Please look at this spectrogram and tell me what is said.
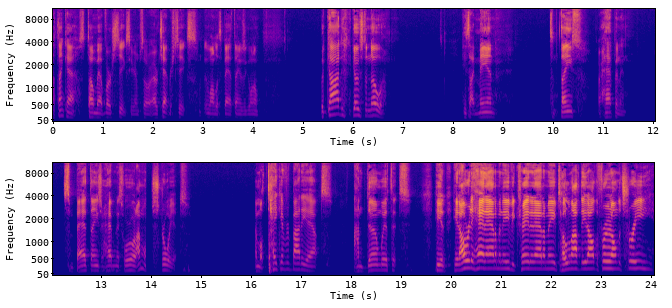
I think I was talking about verse 6 here, I'm sorry, or chapter 6, one of those bad things are going on. But God goes to Noah. He's like, man, some things are happening. Some bad things are happening in this world. I'm going to destroy it. I'm going to take everybody out. I'm done with it. He had, he had already had Adam and Eve. He created Adam and Eve, told them not to eat all the fruit on the tree.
